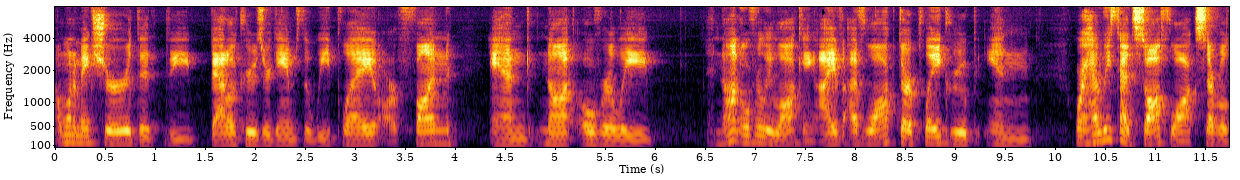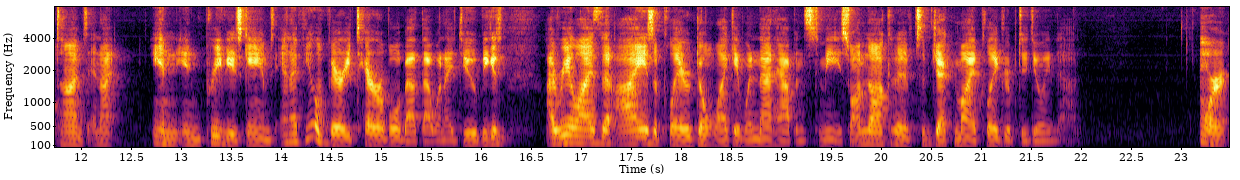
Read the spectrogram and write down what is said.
I want to make sure that the battle cruiser games that we play are fun and not overly not overly locking. I've I've locked our play group in or at least had soft locks several times and I in in previous games and I feel very terrible about that when I do because I realize that I as a player don't like it when that happens to me. So I'm not going to subject my play group to doing that. Or,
